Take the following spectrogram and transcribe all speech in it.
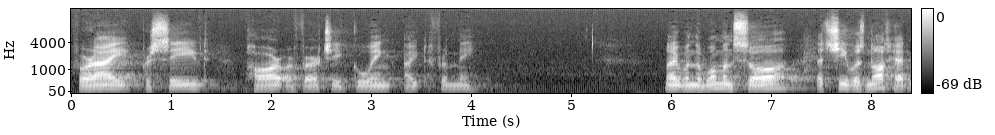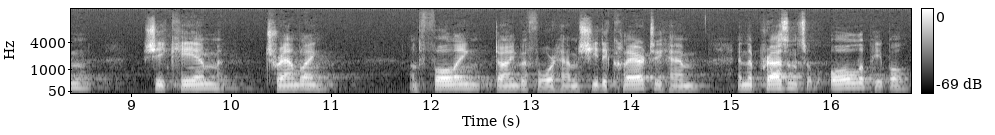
for I perceived power or virtue going out from me. Now, when the woman saw that she was not hidden, she came trembling and falling down before him. She declared to him in the presence of all the people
